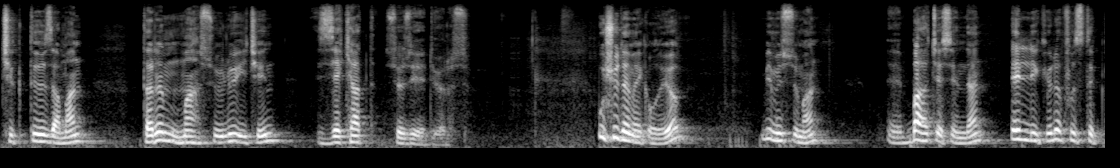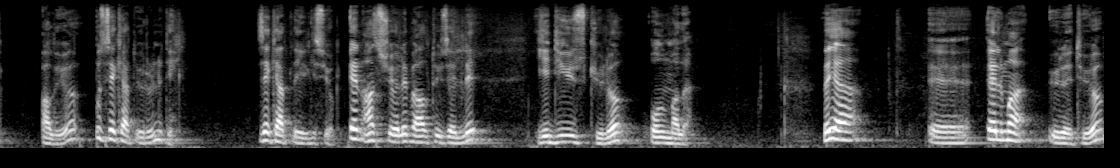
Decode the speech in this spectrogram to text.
çıktığı zaman tarım mahsulü için zekat sözü ediyoruz. Bu şu demek oluyor. Bir Müslüman e, bahçesinden 50 kilo fıstık alıyor. Bu zekat ürünü değil. Zekatla ilgisi yok. En az şöyle bir 650 700 kilo olmalı. Veya e, elma üretiyor.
